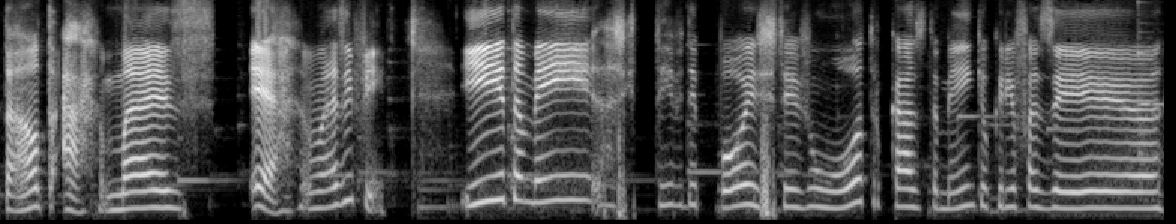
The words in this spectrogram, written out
Então tá, mas É, mas enfim. E também, acho que teve depois, teve um outro caso também que eu queria fazer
